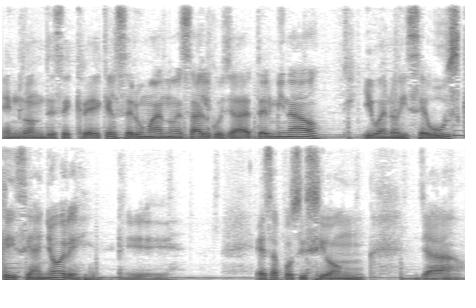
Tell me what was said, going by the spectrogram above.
en donde se cree que el ser humano es algo ya determinado y bueno, y se busque y se añore eh, esa posición ya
